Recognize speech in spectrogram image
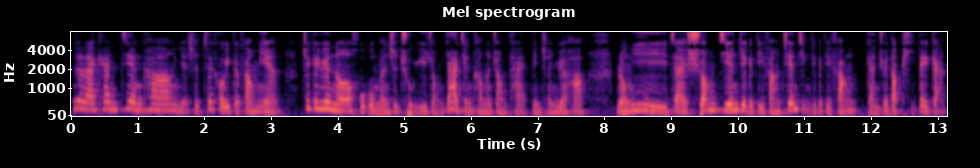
接着来看健康，也是最后一个方面。这个月呢，虎虎们是处于一种亚健康的状态，丙辰月哈，容易在双肩这个地方、肩颈这个地方感觉到疲惫感。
